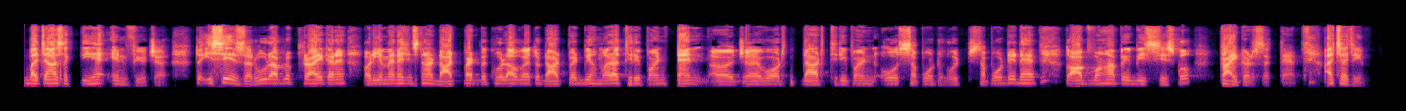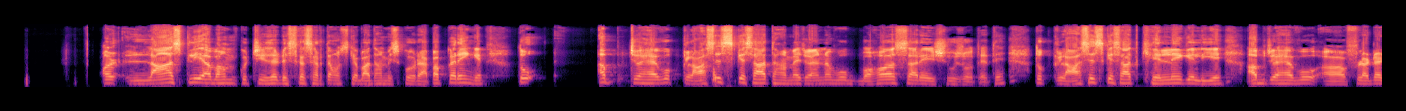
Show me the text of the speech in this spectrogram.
बचा सकती है इन फ्यूचर तो इसे ज़रूर आप लोग ट्राई करें। और ये मैंने जिस तरह डार्ट पैड पे खोला हुआ है तो डार्ट पैड भी हमारा 3.10 जो है वो और डार्ट 3.0 सपोर्ट सपोर्टेड है तो आप वहाँ पे भी इस चीज़ को ट्राई कर सकते हैं। अच्छा जी। और लास्टली अब हम कुछ चीज़ें डिस्कस करते हैं, उसके बाद हम इसको रैप अप करेंगे। तो अब जो है वो क्लासेस के साथ हमें जो है ना वो बहुत सारे इश्यूज़ होते थे। तो क्लासेस के साथ खेलने के लिए अब जो है वो फ्लटर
